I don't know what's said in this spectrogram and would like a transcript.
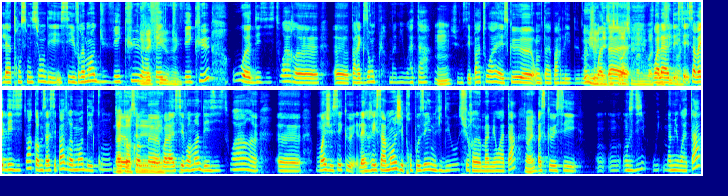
la, transmission, des, c'est vraiment du vécu, en fait, du vécu, ou euh, des histoires. Euh, par exemple, Mami Wata. Mhm. Je ne sais pas toi, est-ce que on t'a parlé de Mami oui, Wata des histoires sur Mami Wata Voilà, aussi, ça va être des histoires comme ça. C'est pas vraiment des contes comme voilà, c'est vraiment des histoires. Moi, je sais que récemment, j'ai proposé une vidéo sur euh, Mami Wata parce que c'est. On, se dit, oui, Mami Wata,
